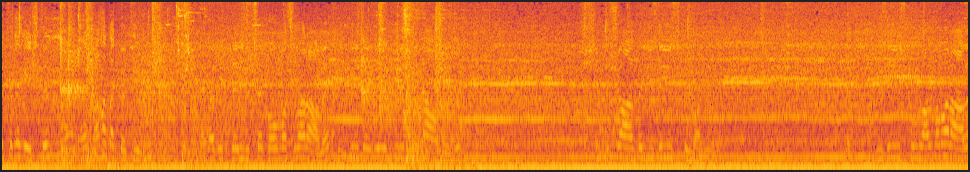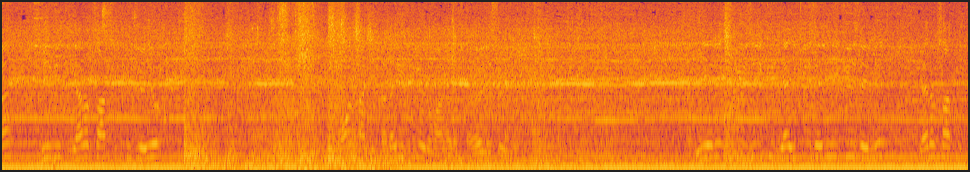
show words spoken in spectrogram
Şirketine geçtim. Daha da kötüymüş. Megabitleri yüksek olmasına rağmen 250'ye 250 almıştım. Şimdi şu anda %100 kullanıyorum. %100 kullanmama rağmen bir, bir yarım saatlik videoyu 10 dakikada yüklüyorum arkadaşlar öyle söylüyorum. Diğeri 200 200 ya 250 250 yarım saatlik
